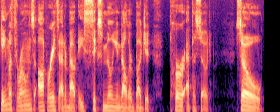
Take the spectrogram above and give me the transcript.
Game of Thrones operates at about a 6 million dollar budget per episode. So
